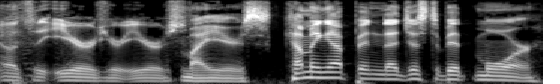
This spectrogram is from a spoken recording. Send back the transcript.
no, it's the ears, your ears. my ears. Coming up in uh, just a bit more.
